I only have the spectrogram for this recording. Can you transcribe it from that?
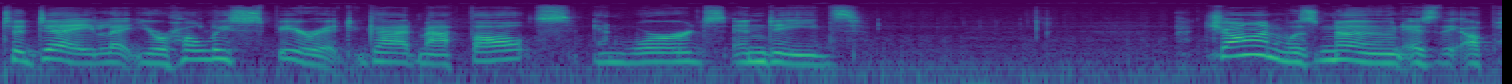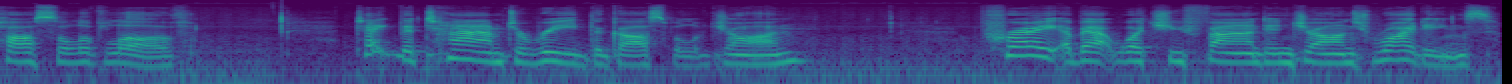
today let your Holy Spirit guide my thoughts and words and deeds? John was known as the Apostle of Love. Take the time to read the Gospel of John. Pray about what you find in John's writings.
